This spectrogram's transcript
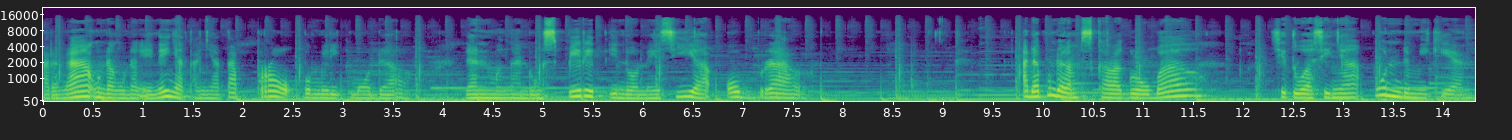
Karena undang-undang ini nyata-nyata pro pemilik modal dan mengandung spirit Indonesia obral. Adapun dalam skala global, situasinya pun demikian.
